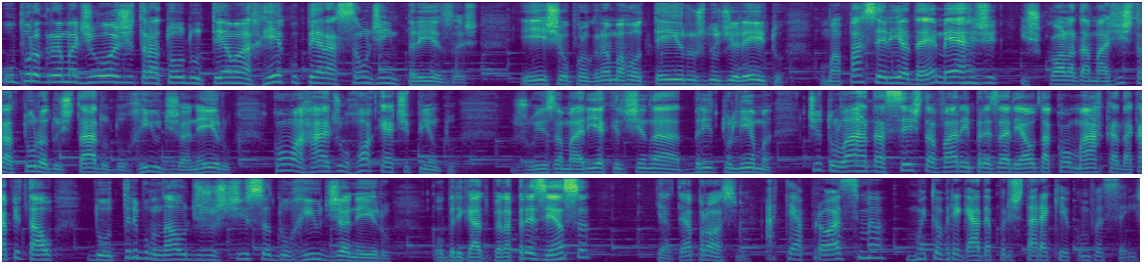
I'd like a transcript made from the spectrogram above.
O programa de hoje tratou do tema recuperação de empresas. Este é o programa Roteiros do Direito, uma parceria da Emerge, Escola da Magistratura do Estado do Rio de Janeiro, com a rádio Roquete Pinto. Juíza Maria Cristina Brito Lima, titular da Sexta Vara Empresarial da Comarca da Capital do Tribunal de Justiça do Rio de Janeiro. Obrigado pela presença e até a próxima. Até a próxima. Muito obrigada por estar aqui com vocês.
